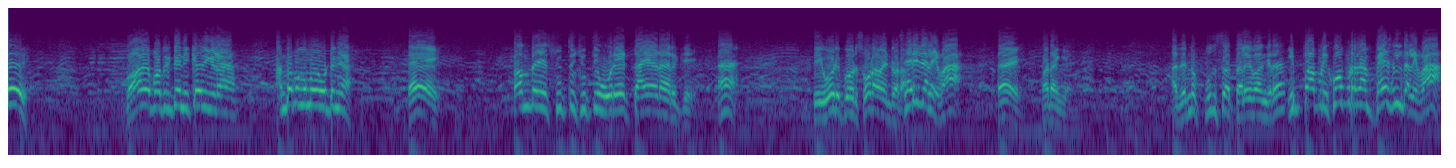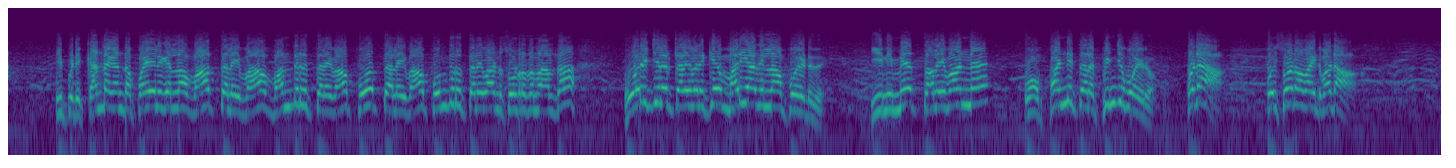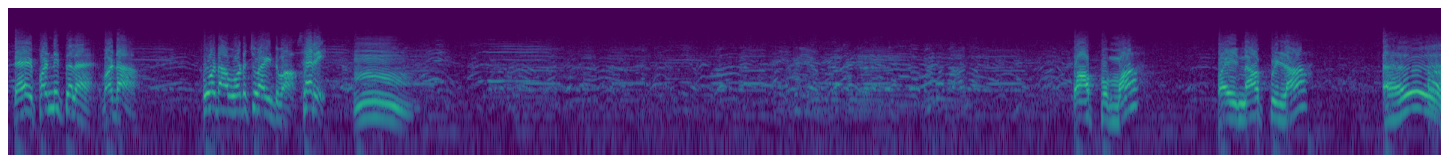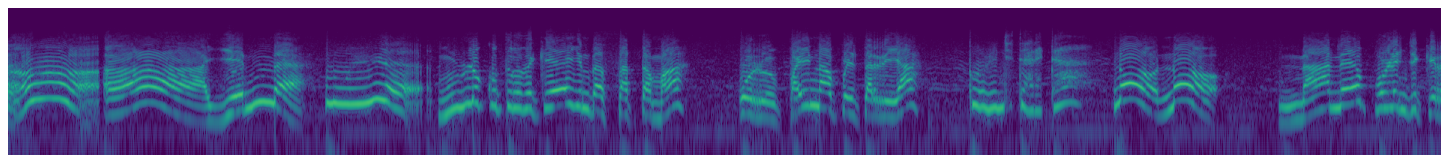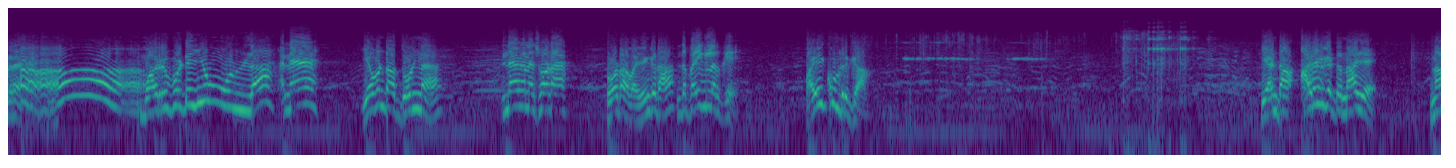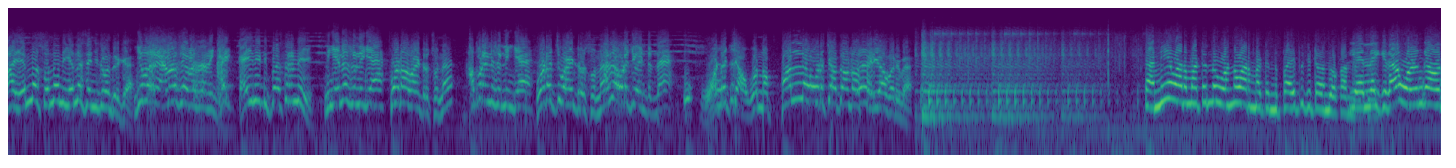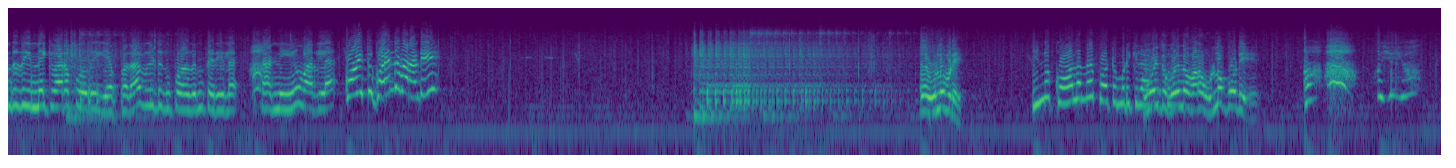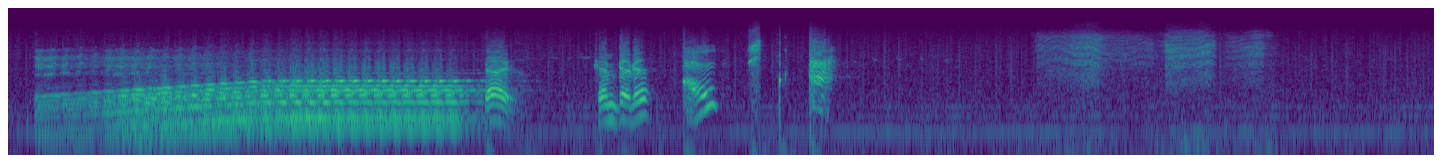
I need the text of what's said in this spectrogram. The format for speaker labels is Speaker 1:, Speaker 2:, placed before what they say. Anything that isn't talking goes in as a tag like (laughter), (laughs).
Speaker 1: ஏய் வாயை பார்த்துக்கிட்டே நிக்காதீங்கடா. அந்த பக்கம் போய் ஓட்டுங்க
Speaker 2: ஏய் தந்தையை சுத்தி சுத்தி ஒரே டயர்டா இருக்கு. நீ ஓடி போய் ஒரு சோடா வாங்கிட்டு
Speaker 3: சரி தலைவா.
Speaker 2: ஏய் படங்க. அது என்ன புதுசா தலைவாங்கிற?
Speaker 3: இப்ப அப்படி கூப்பிடுறான் பேசணும் தலைவா.
Speaker 2: இப்படி கண்ட கண்ட பயலுகள்லாம் வா தலைவா வந்திரு தலைவா போ தலைவா பொந்துரு தலைவான்னு சொல்றதுனால தான் ஒரிஜினல் தலைவனுக்கே மரியாதை இல்லாம போயிடுது. இனிமே தலைவான்னு உன் பண்ணித்தலை பிஞ்சு போயிடும் போடா போய் சோடா வாங்கிட்டு வாடா. டேய் பண்ணித்தலை வாடா. சோடா உடைச்சு வாங்கிட்டு வா.
Speaker 3: சரி.
Speaker 2: ம். பாப்பம்மா. பைனாப்பிளா? என்ன? முள்ளு குத்துறதுக்கே இந்த சத்தமா ஒரு பைனாப்பிள் தர்றியா?
Speaker 4: புழிஞ்சு தரட்டா
Speaker 2: நோ நோ. நானே புழிஞ்சுக்கிறேன். மறுபடியும்
Speaker 3: அண்ணே
Speaker 2: எவன்டா தொன்ன?
Speaker 3: இந்தாங்கண்ணே சோடா.
Speaker 2: சோடாவா? எங்கடா?
Speaker 3: இந்த பைக்குல இருக்கு.
Speaker 2: பைக்குள் இருக்கா? ஏண்டா அறிவு கட்ட நாயே? நான் என்ன சொன்ன நீ என்ன செஞ்சுட்டு வந்திருக்க?
Speaker 3: இவர் அனவசியம் பேசுறீங்க
Speaker 2: கை- நீட்டி பேசுற நீ.
Speaker 3: என்ன சொன்னீங்க?
Speaker 2: போடா வாங்கிட்டு சொன்ன?
Speaker 3: அப்புறம் என்ன சொன்னீங்க?
Speaker 2: உடைச்சு வாங்கிட்டு சொன்ன?
Speaker 3: உடைச்சு வாங்கிட்டு
Speaker 2: உ- உடைச்சா உன்னை பல்ல உடைச்சா தான்டா சரியா வருவேன்.
Speaker 4: தண்ணியே வர மாட்டேன்னு ஒண்ணும் வர மாட்டேன்னு பைப்பு கிட்ட வந்து உட்காந்து
Speaker 5: என்னைக்குதான் ஒழுங்கா வந்தது இன்னைக்கு வர போகுது எப்பதான் வீட்டுக்கு போகுதுன்னு தெரியல. தண்ணியும் வரல.
Speaker 4: கோயத்து குழந்தை வராண்டி.
Speaker 2: உள்ள போடி.
Speaker 4: இன்னும் கோலமே போட்டு முடிக்கல.
Speaker 2: கோயிந்து கோயிந்து வர உள்ள போடி.
Speaker 4: ஐயோ
Speaker 2: ஏய் சென்டடு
